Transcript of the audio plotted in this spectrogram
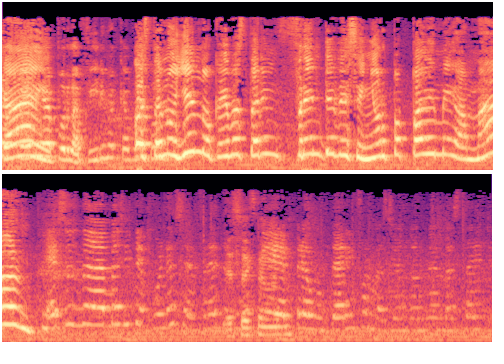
Kai. por la firma, ¿O cabrón. están oyendo que ahí va a estar enfrente de señor papá de Mega Man? Eso es nada más si te pones enfrente. Tienes que Exactamente. preguntar información dónde va a estar y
